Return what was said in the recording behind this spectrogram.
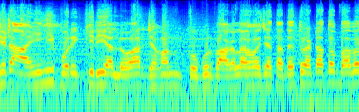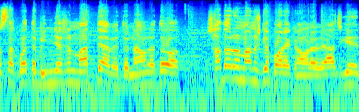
যেটা আইনি প্রক্রিয়া লোয়ার যখন কুকুর পাগলা হয়ে যায় তাদের তো একটা তো ব্যবস্থা করতে হবে, ইঞ্জেকশন মারতে হবে তো না হলে তো সাধারণ মানুষকে পরে কামড়াবে। আজকের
